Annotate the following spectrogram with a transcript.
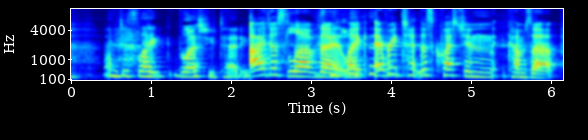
I'm just like, bless you, Teddi. I just love that. Like every t- this question comes up,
